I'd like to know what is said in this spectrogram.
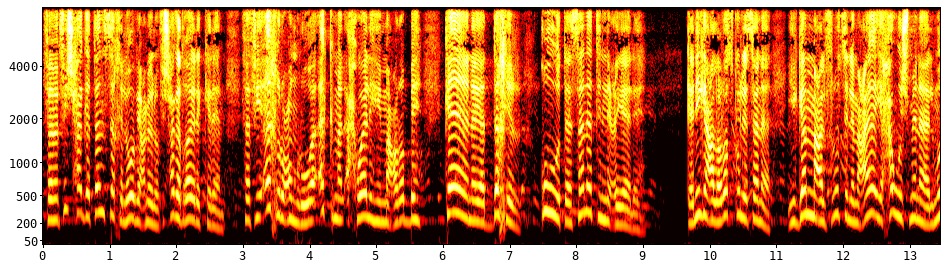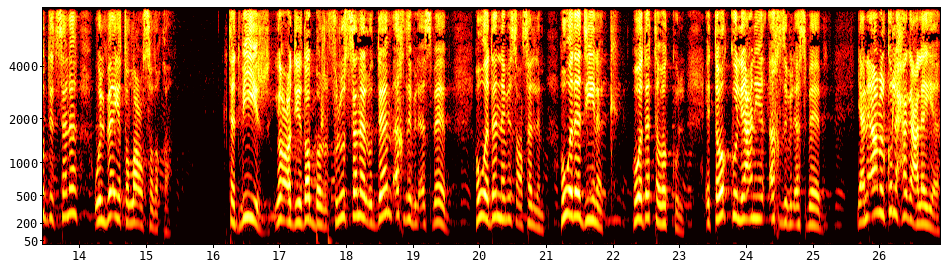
فما فيش حاجة تنسخ اللي هو بيعمله فيش حاجة تغير الكلام. ففي آخر عمره وأكمل أحواله مع ربه كان يدخر قوت سنة لعياله. كان يجي على راس كل سنة يجمع الفلوس اللي معاه يحوش منها لمدة سنة والباقي يطلعه صدقة. تدبير يقعد يدبر فلوس سنة لقدام أخذ بالأسباب. هو ده النبي صلى الله عليه وسلم. هو ده دينك. هو ده التوكل. التوكل يعني أخذ بالأسباب. يعني أعمل كل حاجة عليا.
